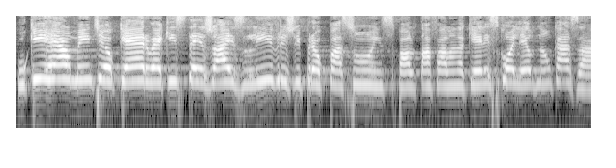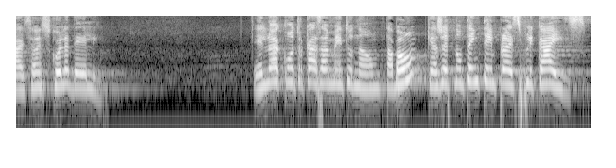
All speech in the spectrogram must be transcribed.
O que realmente eu quero é que estejais livres de preocupações. Paulo está falando aqui, ele escolheu não casar, isso é uma escolha dele. Ele não é contra o casamento, não, tá bom? Que a gente não tem tempo para explicar isso.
